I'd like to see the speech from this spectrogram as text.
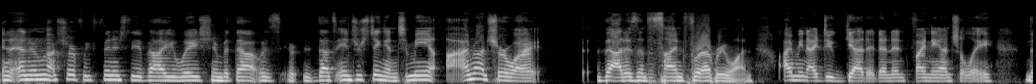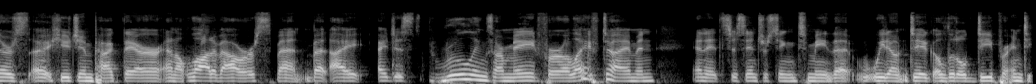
And, and I'm not sure if we finished the evaluation, but that was that's interesting. And to me, I'm not sure why that isn't assigned for everyone. I mean, I do get it. And then financially, there's a huge impact there and a lot of hours spent. But I, I just, rulings are made for a lifetime. And, and it's just interesting to me that we don't dig a little deeper into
